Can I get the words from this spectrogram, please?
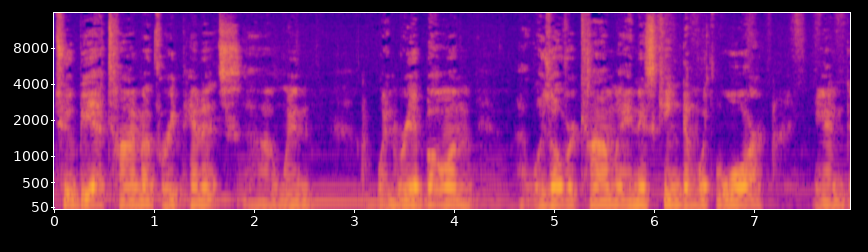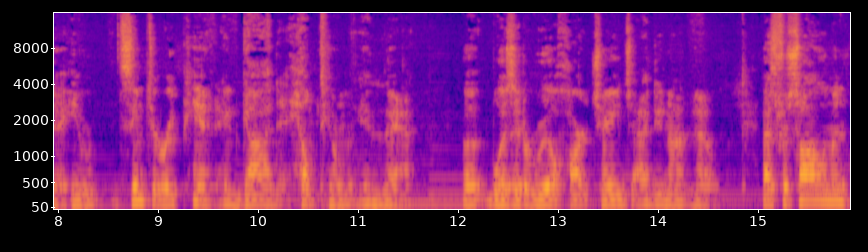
to be a time of repentance uh, when when Rehoboam was overcome in his kingdom with war and uh, he seemed to repent, and God helped him in that. But was it a real heart change? I do not know. As for Solomon,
